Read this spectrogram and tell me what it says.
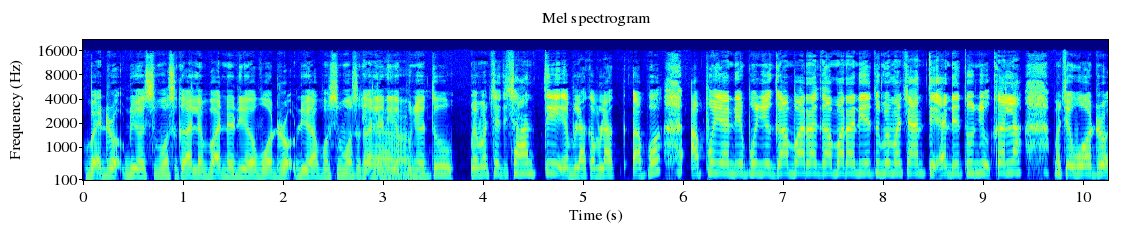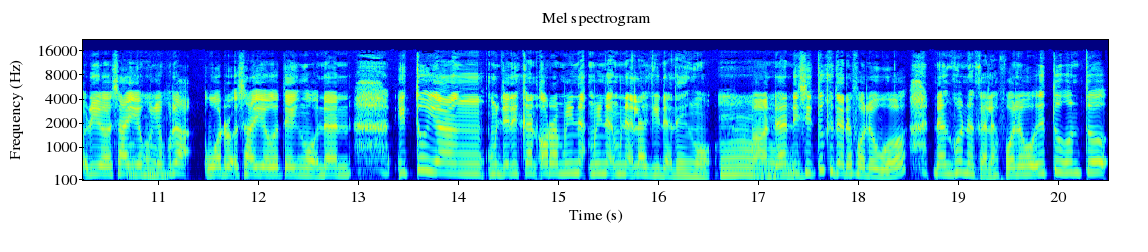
backdrop dia semua segala benda dia wardrobe dia apa semua segala Ya. dia punya tu memang cantik-cantik belakang-belakang apa apa yang dia punya gambaran-gambaran dia tu memang cantik dia tunjukkan lah macam wardrobe dia saya Mhm. punya pula wardrobe saya orang tengok dan itu yang menjadikan orang minat-minat-minat lagi nak tengok Hmm. ha, dan di situ kita ada follower dan gunakanlah follower itu untuk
